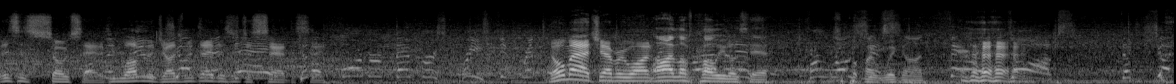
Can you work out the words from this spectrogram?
This is so sad. If you love the Judgment Day, this is just sad to see. Former members Priest and Ripley. No match, everyone. Oh, I love Carlito's hair. I should put my wig on. feral dogs. The Judgment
